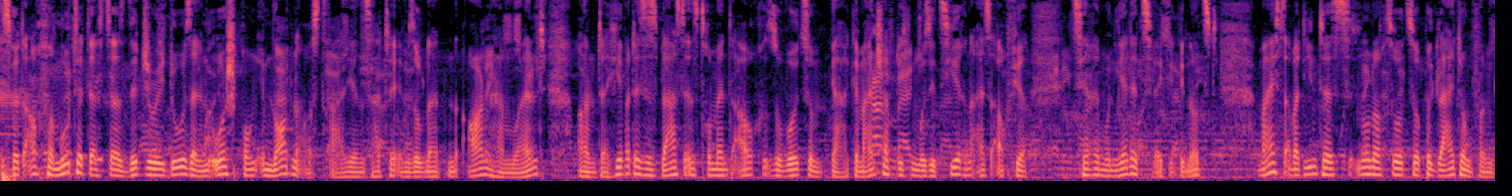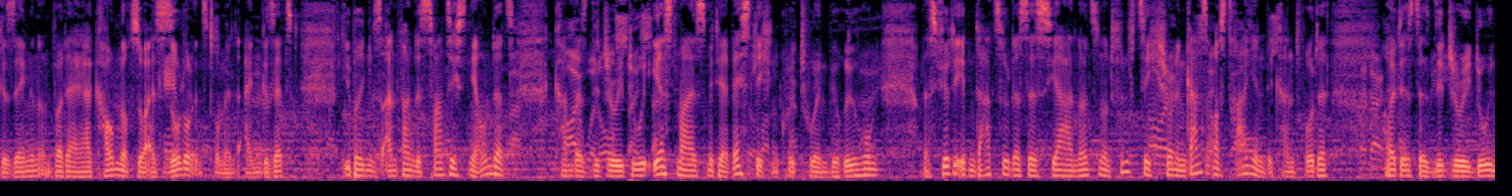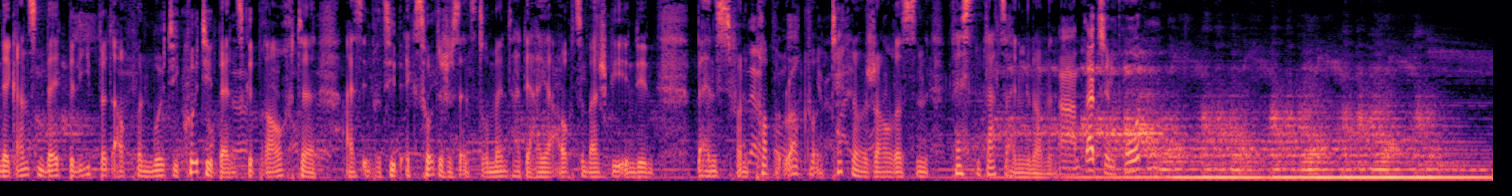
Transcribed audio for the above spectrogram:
Es wird auch vermutet, dass das Didgeridoo seinen Ursprung im Norden Australiens hatte, im sogenannten Arnhem Land. Und äh, hier wird dieses Blasinstrument auch sowohl zum ja, gemeinschaftlichen Musizieren als auch für zeremonielle Zwecke genutzt. Meist aber dient es nur noch so zur Begleitung von Gesängen und wurde daher kaum noch so als Soloinstrument eingesetzt. Übrigens Anfang des 20. Jahrhunderts kam das Didgeridoo erstmals mit der westlichen Kultur in Berührung. Und das führte eben dazu, dass es ja 1950 schon in ganz Australien bekannt wurde. Heute ist ist das Didgeridoo in der ganzen Welt beliebt, wird auch von Multikulti-Bands gebraucht. Äh, als im Prinzip exotisches Instrument hat er ja auch zum Beispiel in den Bands von Pop, Rock und Techno-Genres einen festen Platz eingenommen. Um, that's important.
